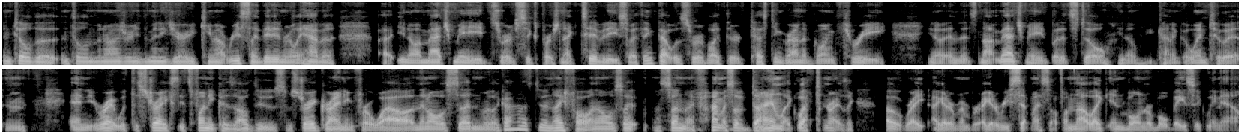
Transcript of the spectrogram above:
until the until the menagerie the mini Jerry came out recently, they didn't really have a, a you know a match made sort of six person activity. So I think that was sort of like their testing ground of going three, you know, and it's not match made, but it's still you know you kind of go into it and and you're right with the strikes. It's funny because I'll do some strike grinding for a while, and then all of a sudden we're like, oh, let's do a nightfall, and all of a sudden, all of a sudden I find myself dying like left and right. It's like oh right i gotta remember i gotta reset myself i'm not like invulnerable basically now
